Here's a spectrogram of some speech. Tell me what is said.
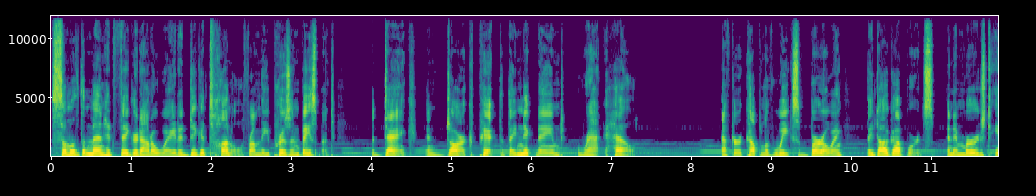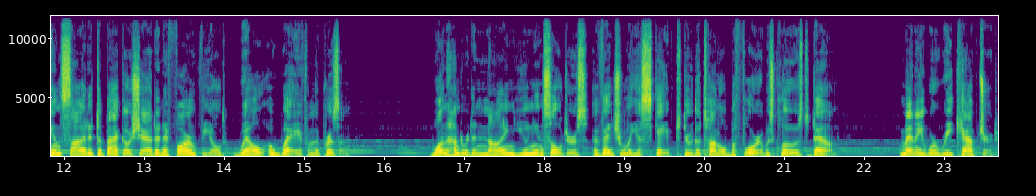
Some of the men had figured out a way to dig a tunnel from the prison basement, a dank and dark pit that they nicknamed Rat Hell. After a couple of weeks of burrowing, they dug upwards and emerged inside a tobacco shed in a farm field well away from the prison. 109 Union soldiers eventually escaped through the tunnel before it was closed down. Many were recaptured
